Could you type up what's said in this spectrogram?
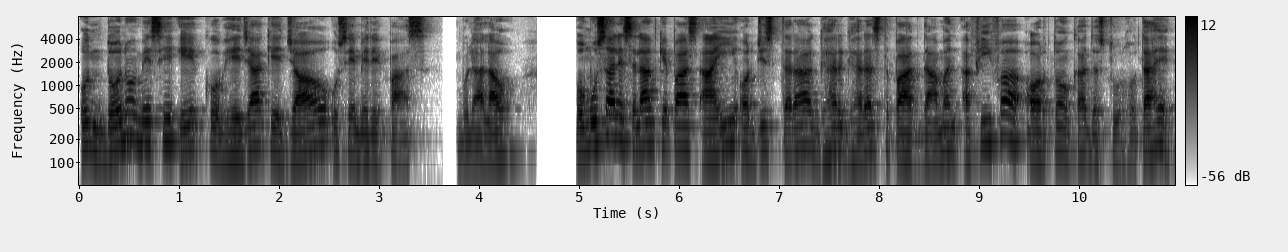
ان دونوں میں سے ایک کو بھیجا کہ جاؤ اسے میرے پاس بلا لاؤ۔ وہ موسا علیہ السلام کے پاس آئیں اور جس طرح گھر گھرست پاک دامن افیفہ عورتوں کا دستور ہوتا ہے،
